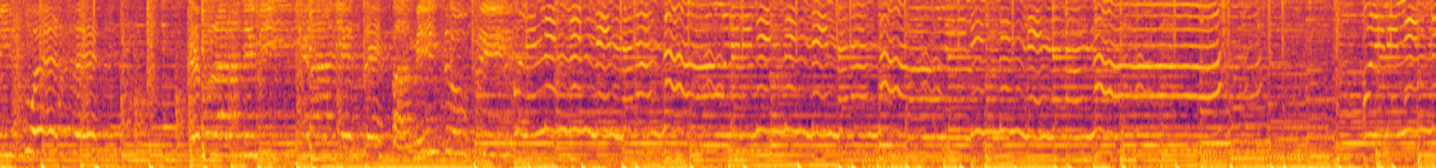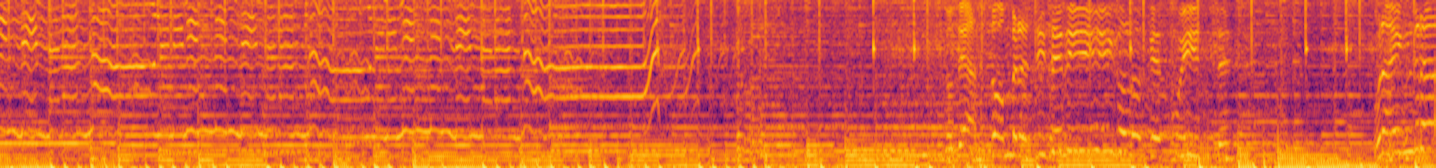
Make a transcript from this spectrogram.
mi suerte. Se burlarán de mí, que nadie sepa mi sufrir. No te asombres si te digo lo que fuiste. Una ingrata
